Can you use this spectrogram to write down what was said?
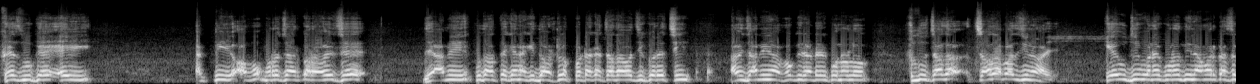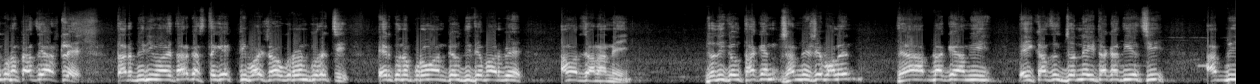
ফেসবুকে এই একটি অপপ্রচার করা হয়েছে যে আমি কোথা থেকে নাকি দশ লক্ষ টাকা চাঁদাবাজি করেছি। আমি জানি না, ফকিরহাটের কোনো লোক শুধু চাঁদা, চাঁদাবাজি নয়। কেউ জীবনে কোনোদিন আমার কাছে কোনো কাজে আসলে তার বিনিময়ে তার কাছ থেকে একটি পয়সাও গ্রহণ করেছি। এর কোনো প্রমাণ কেউ দিতে পারবে, আমার জানা নেই। যদি কেউ থাকেন, সামনে এসে বলেন হ্যাঁ আপনাকে আমি এই কাজের জন্য এই টাকা দিয়েছি। আপনি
